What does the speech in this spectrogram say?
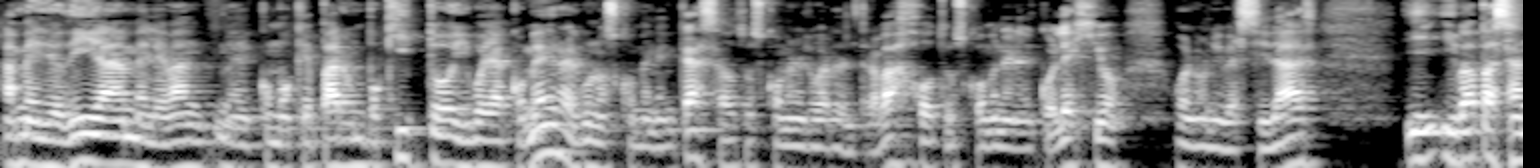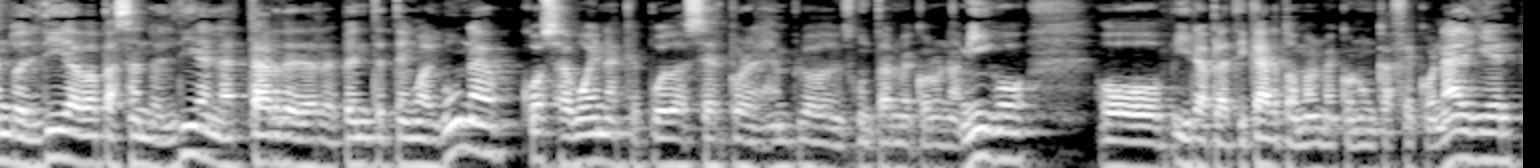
a mediodía me levanto, como que paro un poquito y voy a comer. Algunos comen en casa, otros comen en el lugar del trabajo, otros comen en el colegio o en la universidad. Y, va pasando el día, va pasando el día. En la tarde de repente tengo alguna cosa buena que puedo hacer, por ejemplo, juntarme con un amigo o ir a platicar, tomarme con un café con alguien.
